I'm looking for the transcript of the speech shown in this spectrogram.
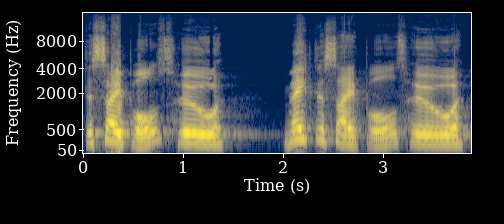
disciples who make disciples who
